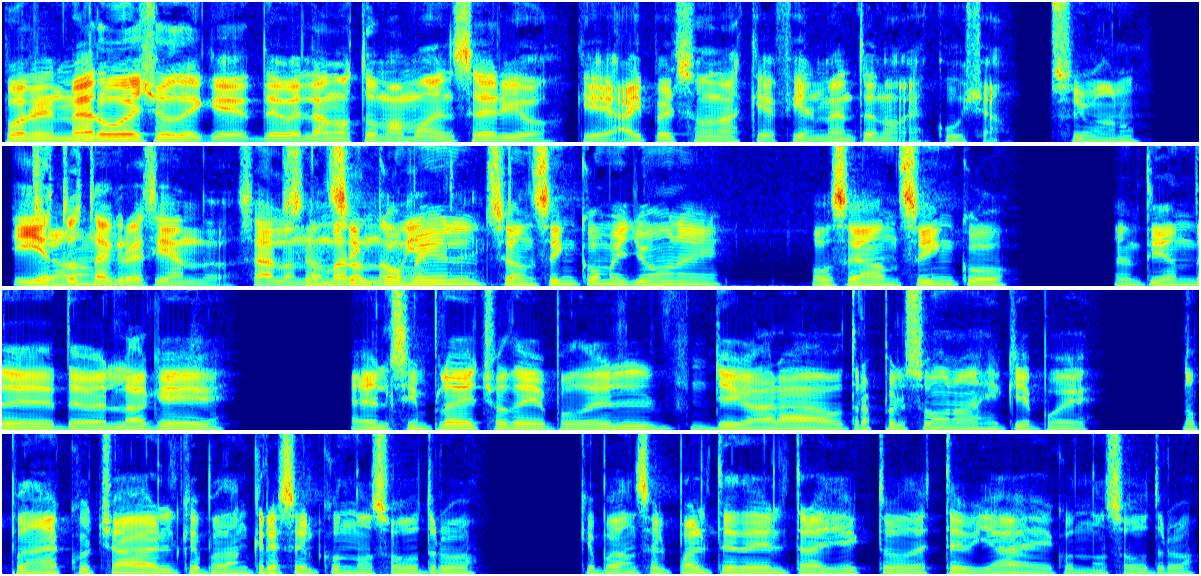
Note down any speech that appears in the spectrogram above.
Por el mero hecho de que de verdad nos tomamos en serio que hay personas que fielmente nos escuchan. sí, mano. Y esto está creciendo. O sea, los sean números no 5 mil, mienten. sean 5 millones o sean 5, ¿entiendes? De verdad que el simple hecho de poder llegar a otras personas y que pues nos puedan escuchar, que puedan crecer con nosotros, que puedan ser parte del trayecto de este viaje con nosotros,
